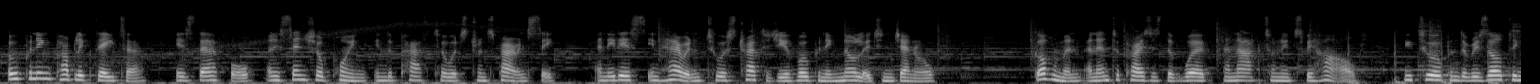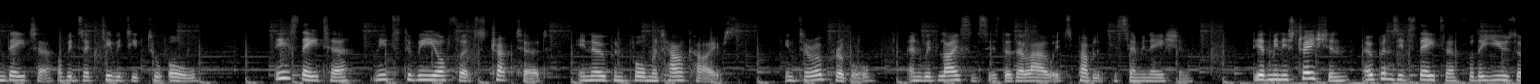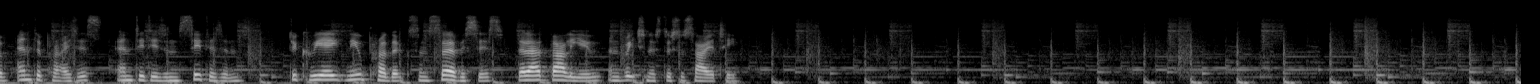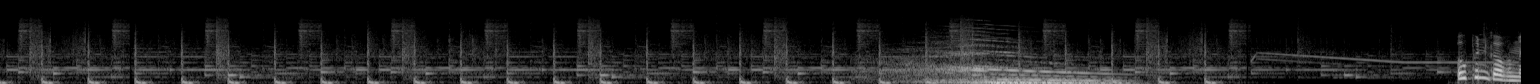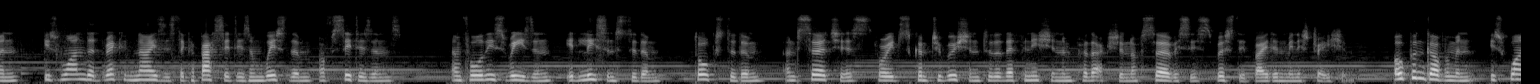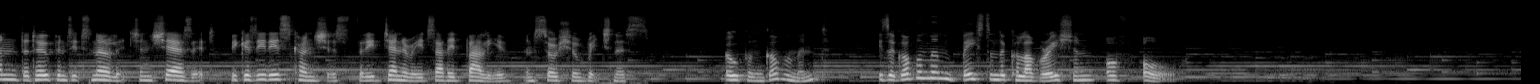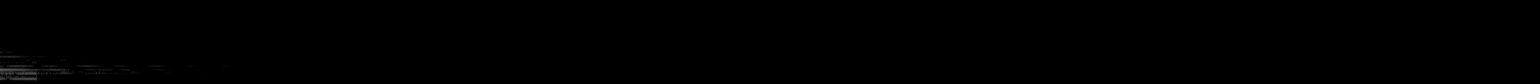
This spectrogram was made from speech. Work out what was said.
Opening public data is therefore an essential point in the path towards transparency, and it is inherent to a strategy of opening knowledge in general. Government and enterprises that work and act on its behalf need to open the resulting data of its activity to all. This data needs to be offered structured in open format archives, interoperable, and with licenses that allow its public dissemination. The administration opens its data for the use of enterprises, entities and citizens to create new products and services that add value and richness to society. Open government is one that recognizes the capacities and wisdom of citizens, and for this reason it listens to them, talks to them, and searches for its contribution to the definition and production of services boosted by the administration. Open government is one that opens its knowledge and shares it because it is conscious that it generates added value and social richness. Open government is a government based on the collaboration of all.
